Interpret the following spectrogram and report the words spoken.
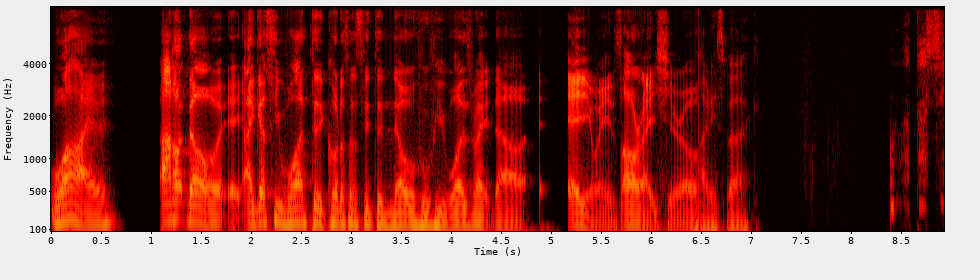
Why? I don't know. I guess he wanted Koro-sensei to know who he was right now. Anyways, alright, Shiro. Heidi's back. 私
